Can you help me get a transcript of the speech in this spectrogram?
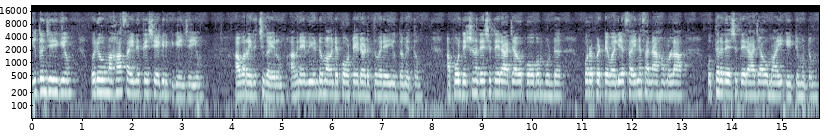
യുദ്ധം ചെയ്യുകയും ഒരു മഹാസൈന്യത്തെ ശേഖരിക്കുകയും ചെയ്യും. അവർ ഇരിച്ചു കയറും. അവനെ വീണ്ടും അവന്റെ കോട്ടയുടെ അടുത്ത് വരെ യുദ്ധമെത്തും. അപ്പോൾ ദക്ഷിണദേശത്തെ രാജാവ് കോപം കൊണ്ട് പുറപ്പെട്ട് വലിയ സൈന്യ സന്നാഹമുള്ള ഉത്തരദേശത്തെ രാജാവുമായി ഏറ്റുമുട്ടും.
